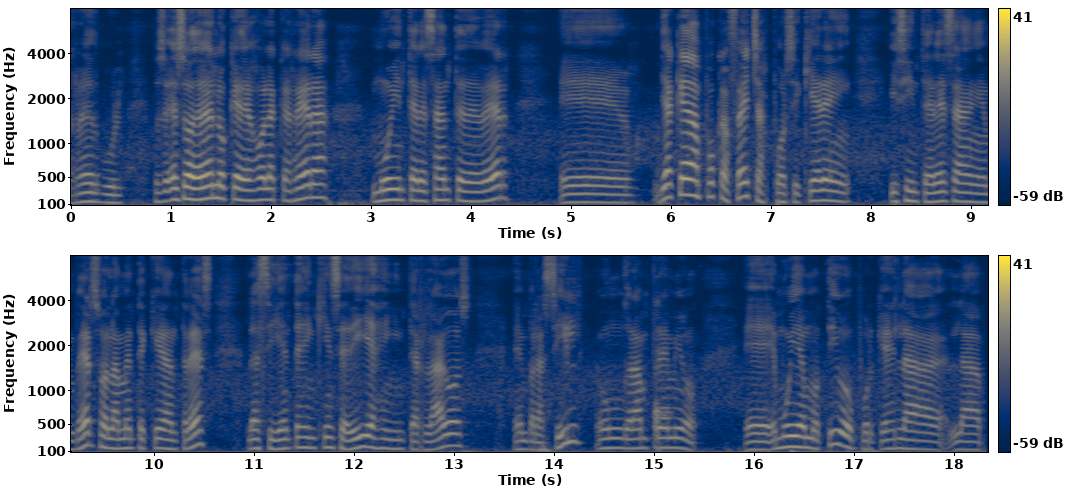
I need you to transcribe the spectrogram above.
Red Bull. Entonces eso es lo que dejó la carrera, muy interesante de ver. Eh, ya quedan pocas fechas por si quieren y se interesan en ver, solamente quedan tres. Las siguientes en 15 días en Interlagos, en Brasil, un gran premio eh, muy emotivo porque es la, la,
